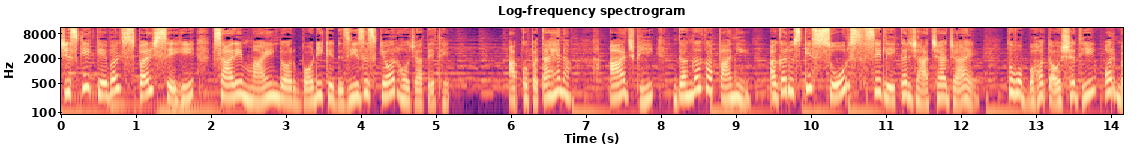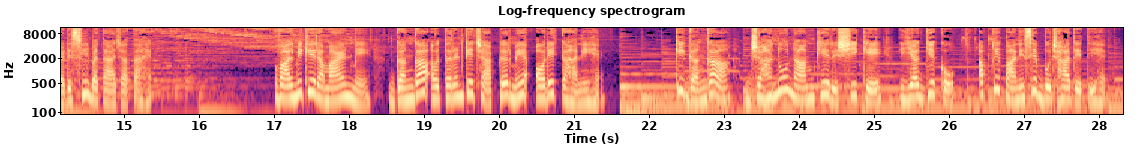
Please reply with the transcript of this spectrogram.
जिसके केवल स्पर्श से ही सारे माइंड और बॉडी के डिजीजेस क्योर हो जाते थे। आपको पता है ना, आज भी गंगा का पानी अगर उसके सोर्स से लेकर जांचा जाए तो वो बहुत औषधि और मेडिसिनल बताया जाता है। वाल्मीकि रामायण में गंगा अवतरण के चैप्टर में और एक कहानी है कि गंगा जाहनु नाम के ऋषि के यज्ञ को अपने पानी से बुझा देती है।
